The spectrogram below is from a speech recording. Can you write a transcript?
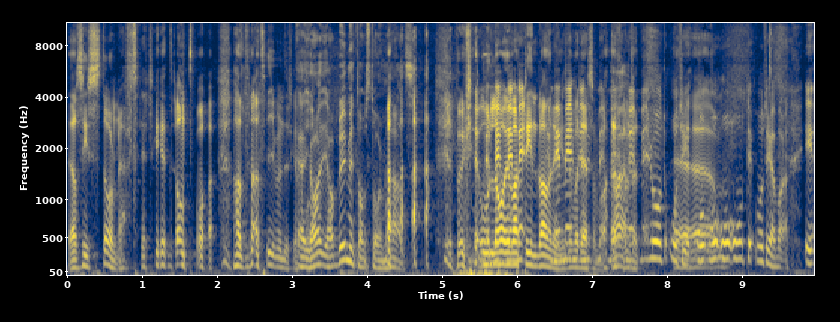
rasiststorm efter? Det är de två alternativen du ska Ja, få. jag, jag bryr mig inte om stormar alls. Ola har ju varit inblandad i men- det, det var det som var men- återigen, Eh, återigen bara. Eh,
